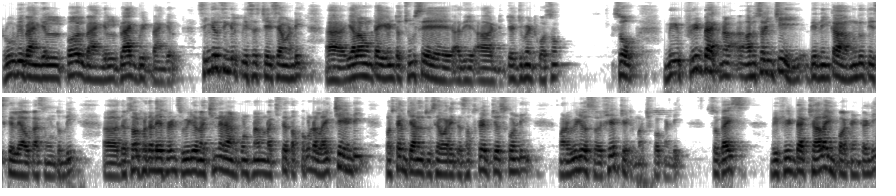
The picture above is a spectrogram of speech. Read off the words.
ruby bangle pearl bangle black bead bangle single single pieces చేసామండి ఎలా ఉంటాయి ఏంటో చూసే అది ఆ జడ్జిమెంట్ కోసం. సో మీ ఫీడ్బ్యాక్ అనుసరించి దీన్ని ఇంకా ముందుకు తీసుకెళ్ళే అవకాశం ఉంటుంది. That's all for the day friends video నచ్చిందని అనుకుంటున్నాను. నచ్చితే తప్పకుండా లైక్ చేయండి. ఫస్ట్ టైం ఛానల్ చూసేవారైతే సబ్స్క్రైబ్ చేసుకోండి. మన వీడియోస్ షేర్ చేయటం మర్చిపోకండి. సో గైస్ మీ ఫీడ్బ్యాక్ చాలా ఇంపార్టెంట్ అండి.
